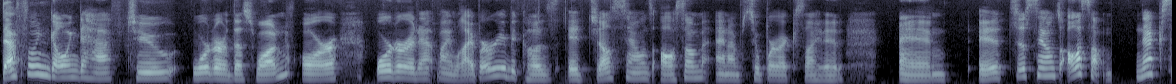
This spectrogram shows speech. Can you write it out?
Definitely going to have to order this one or order it at my library because it just sounds awesome and I'm super excited and it just sounds awesome. Next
